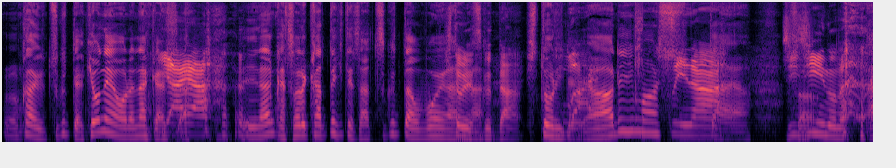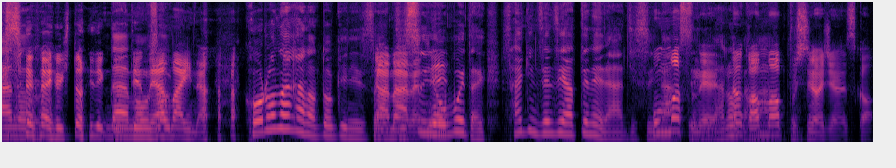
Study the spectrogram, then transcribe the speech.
う。会作ったよ去年俺なんかいさ。やいや。なんかそれ買ってきてさ作った覚えがあ一人で作った。一人でやりましたよ。な。じじいの七あの一人で食ってんのやばいな。コロナ禍の時にさあまあ自炊に覚えた最近全然やってねえな自炊なんて。ほんまっすね。なんかあんまアップししてないじゃないですか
